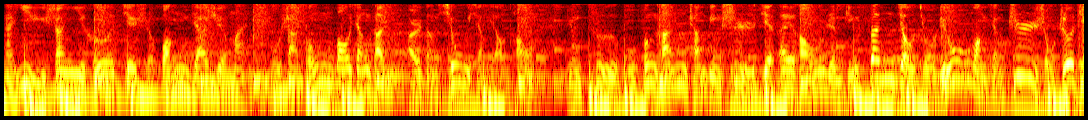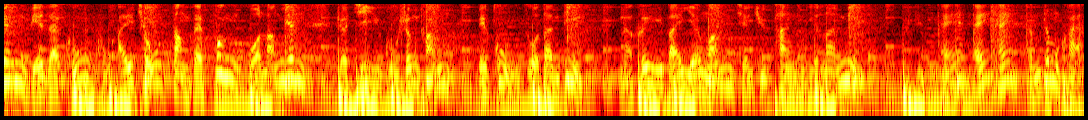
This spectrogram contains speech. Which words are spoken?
那一山一河，皆是皇家血脉。不杀同胞相残，尔等休想要逃。用刺骨风寒，长病世间哀嚎，任凭三教九流，妄想只手遮天。别再苦苦哀求，葬在烽火狼烟。这击鼓升堂，别故作淡定。那黑白阎王前去判你烂命。哎哎哎，怎么这么快？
